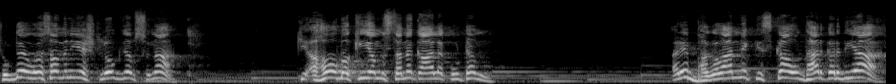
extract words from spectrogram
सुखदेव गोस्वामी ने यह श्लोक जब सुना कि अहो बकीयम स्तन काल कूटम अरे भगवान ने किसका उद्धार कर दिया?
